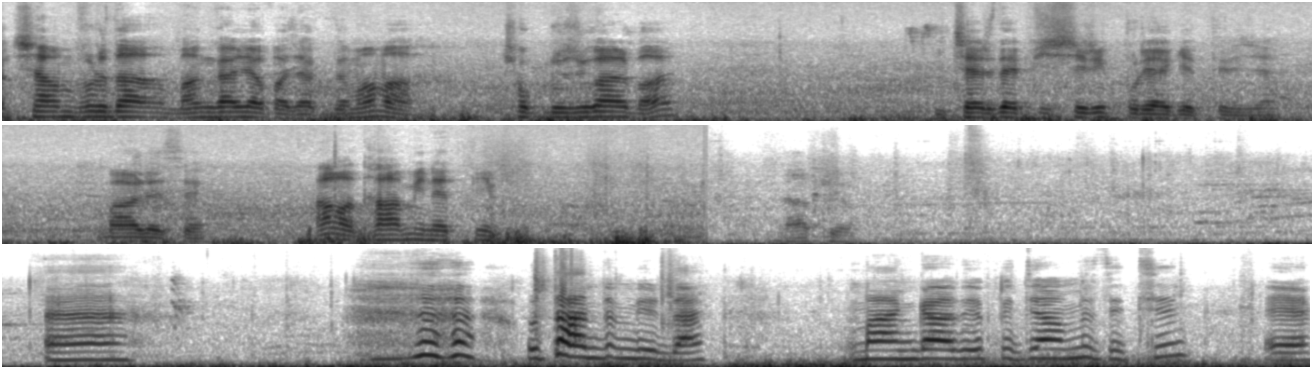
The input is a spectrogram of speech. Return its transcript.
Akşam burada mangal yapacaktım ama çok rüzgar var. İçeride pişirip buraya getireceğim. Maalesef. Ama tahmin ettiğim. Ne yapıyor? Ee, utandım birden. Mangal yapacağımız için e,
